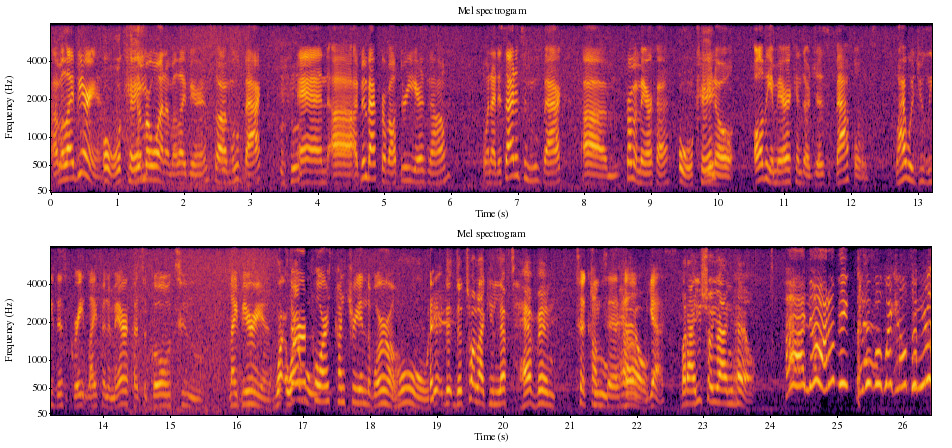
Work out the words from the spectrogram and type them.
I'm a Liberian. Oh, okay. Number one, I'm a Liberian. So I moved back. Mm -hmm. And uh, I've been back for about three years now. When I decided to move back um, from America. Oh, okay. You know, all the Americans are just baffled. Why would you leave this great life in America to go to Liberia, why, the third why, poorest country in the world. Oh, they, they, they told like you left heaven to come to, to hell. hell. Yes. But are you sure you're in hell? No, I don't think. Does this look like hell to you?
